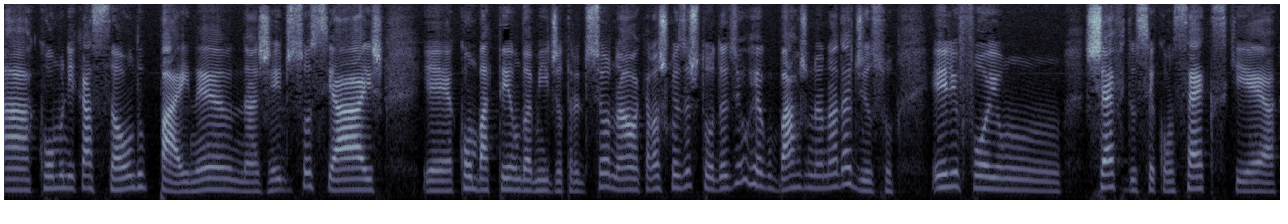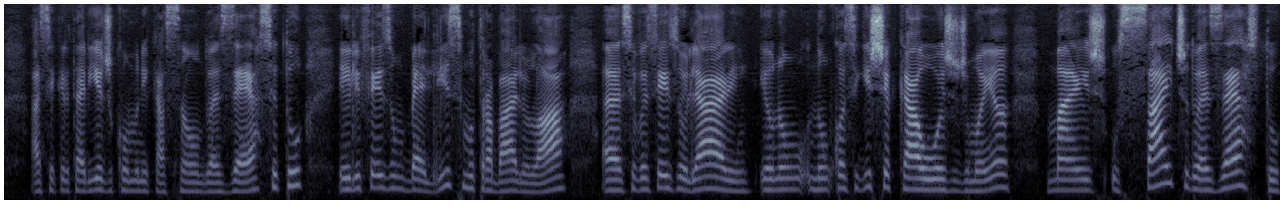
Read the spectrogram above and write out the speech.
a comunicação do pai, né, nas redes sociais, é, combatendo a mídia tradicional, aquelas coisas todas. E o Rego Barros não é nada disso. Ele foi um chefe do Seconsex, que é a Secretaria de Comunicação do Exército. Ele fez um belíssimo trabalho lá. Uh, se vocês olharem, eu não, não consegui checar hoje de manhã, mas o site do Exército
